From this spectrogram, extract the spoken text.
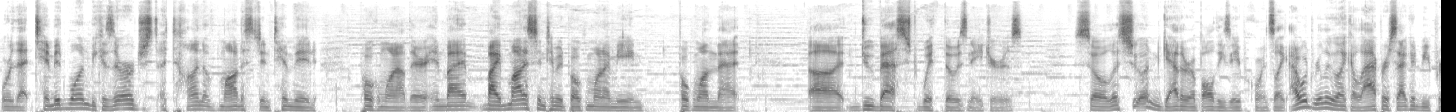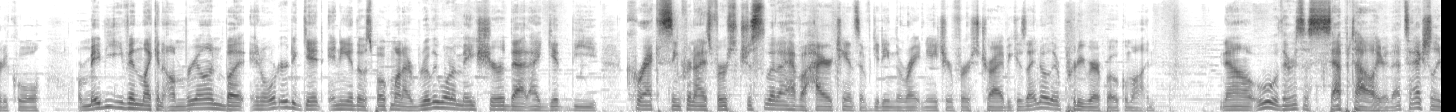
or that timid one because there are just a ton of modest and timid Pokemon out there. And by, by modest and timid Pokemon, I mean Pokemon that uh, do best with those natures. So let's go and gather up all these apricorns. Like, I would really like a Lapras. That could be pretty cool. Or maybe even like an Umbreon. But in order to get any of those Pokemon, I really want to make sure that I get the correct synchronized first. Just so that I have a higher chance of getting the right nature first try. Because I know they're pretty rare Pokemon. Now, ooh, there's a Sceptile here. That's actually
